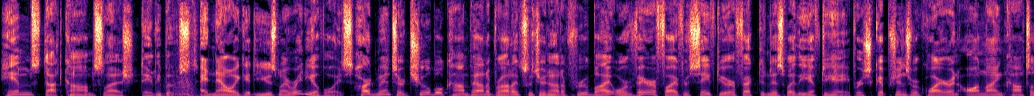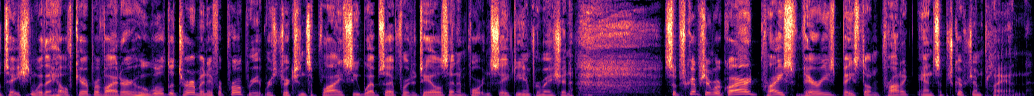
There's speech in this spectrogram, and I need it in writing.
hims.com slash Daily Boost. And now I get to use my radio voice. Hard mints are chewable compounded products which are not approved by or verified for safety or effectiveness by the FDA. Prescriptions require an online consultation with a healthcare provider who will determine if appropriate. Restrictions apply. See website for details and important safety information. Subscription required. Price varies based on product and subscription plan.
